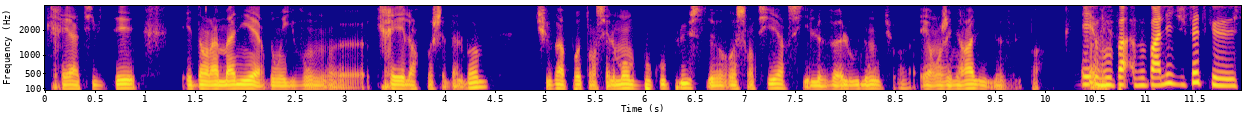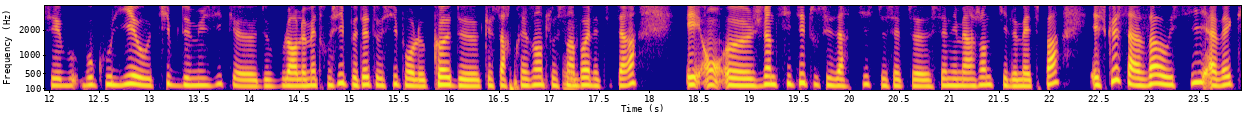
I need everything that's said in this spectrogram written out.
créativité et dans la manière dont ils vont euh, créer leur pochette d'album, tu vas potentiellement beaucoup plus le ressentir s'ils le veulent ou non. Tu vois. Et en général, ils ne le veulent pas. Et vous, vous parlez du fait que c'est beaucoup lié au type de musique, de vouloir le mettre aussi, peut-être aussi pour le code que ça représente, le symbole, etc. Et je viens de citer tous ces artistes, cette scène émergente qui ne le mettent pas. Est-ce que ça va aussi avec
